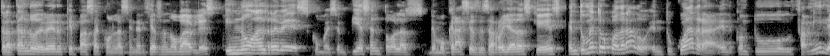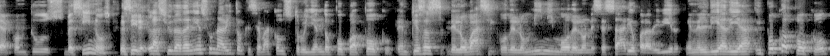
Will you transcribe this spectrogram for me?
tratando de ver qué pasa con las energías renovables y no al revés, como se empieza en todas las democracias desarrolladas, que es en tu metro cuadrado, en tu cuadra, con tu familia, con tus vecinos. Es decir, la ciudadanía es un hábito que se va construyendo poco a poco. Empiezas de lo básico, de lo mínimo, de lo necesario para vivir en el día a día y poco a poco,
